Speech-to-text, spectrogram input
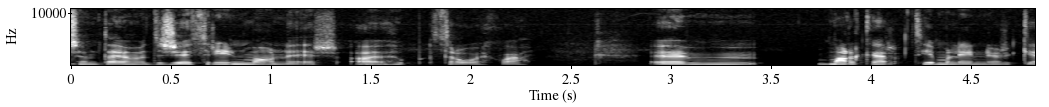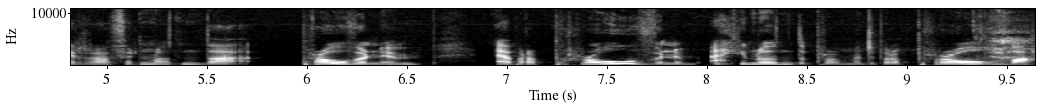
sem dæmi þetta séu þrín mánuðir að þrá eitthvað. Um, margar tímalínur gera fyrir nótundaprófunum eða bara prófunum, ekki nótundaprófunum þetta er bara prófa,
